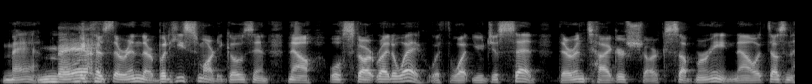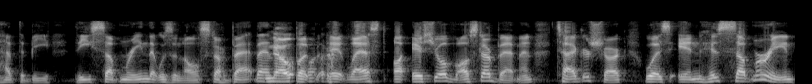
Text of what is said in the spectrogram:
Man, Man. because they're in there. But he's smart. He goes in. Now we'll start right away with what you just said. They're in Tiger Shark submarine. Now it doesn't have to be the submarine that was an All Star Batman. No. but at last uh, issue of All Star Batman, Tiger Shark was in his submarine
